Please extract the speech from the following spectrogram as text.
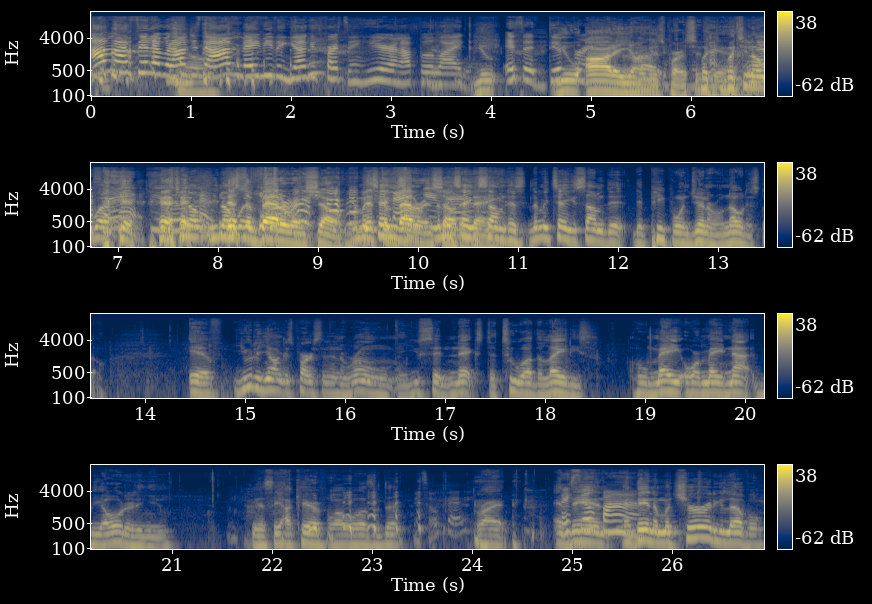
I'm not saying that, but I'm just saying I'm maybe the youngest person here, and I feel like You- it's a different. You are the youngest person but here. but you know what? you know, you know this what? the veteran show. Let me This the tell you veteran something. show Let me tell you something. This, let me tell you something that, that people in general notice though. If you the youngest person in the room and you sit next to two other ladies who may or may not be older than you, you see how careful I was with that, It's okay. right? And They still then fine. and then the maturity level,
